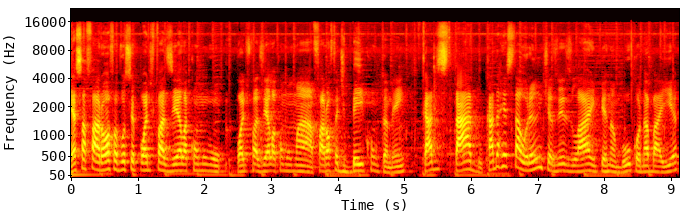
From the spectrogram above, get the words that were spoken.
Essa farofa você pode fazer ela como pode fazer ela como uma farofa de bacon também. Cada estado, cada restaurante às vezes lá em Pernambuco ou na Bahia,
